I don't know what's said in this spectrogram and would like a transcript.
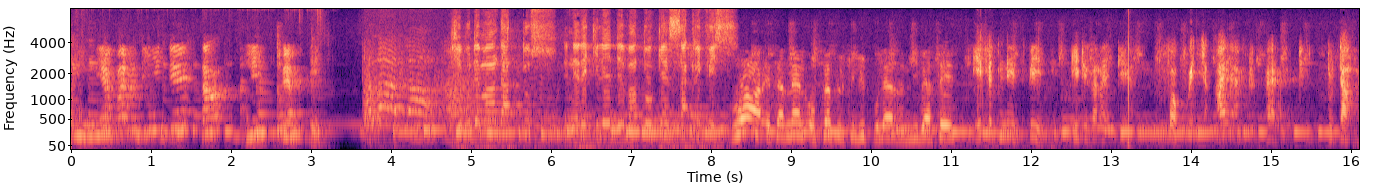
Il n'y a pas de dignité sans liberté. Je vous demande à tous de ne reculer devant aucun sacrifice. Gloire éternelle au peuple qui lutte pour leur liberté. If it needs be, it is an idea for which I am prepared to die.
